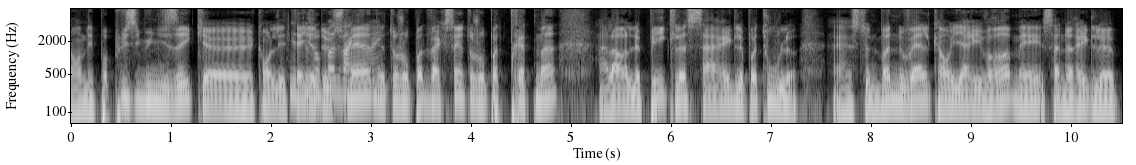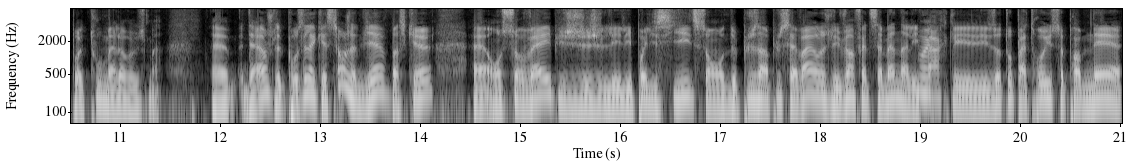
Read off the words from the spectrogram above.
on n'est pas plus immunisé que qu'on l'était il y a, deux semaines. Il n'y a toujours pas de vaccin, toujours pas de traitement. Alors le pic, là, ça règle pas tout. Là. Euh, c'est une bonne nouvelle quand on y arrivera, mais ça ne règle pas tout malheureusement. Euh, D'ailleurs, je voulais te poser la question, Geneviève, parce que euh, on surveille, puis je, je, les, les, policiers sont de plus en plus sévères. Là, je l'ai vu en fin de semaine dans les Oui. parcs, les, les autopatrouilles se promenaient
